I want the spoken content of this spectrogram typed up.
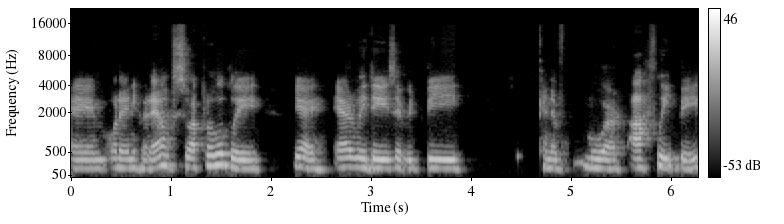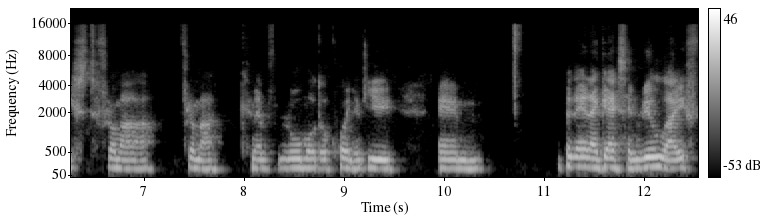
um or anywhere else. So i probably yeah early days it would be kind of more athlete based from a from a kind of role model point of view. Um but then i guess in real life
